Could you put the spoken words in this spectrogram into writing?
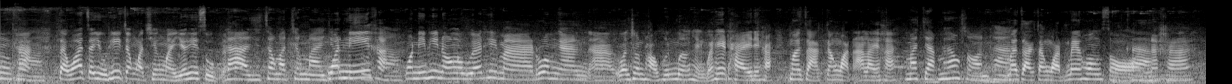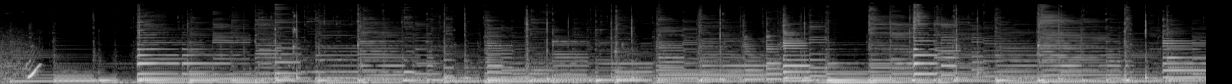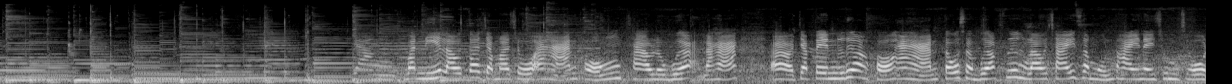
มค่ะ ค่ะ แต่ว่าจะอยู่ที่จังหวัดเชียงใหม่เยอะที่สุดนะคะค่ะอยู่จังหวัดเชียงใหม่เยอะวันนี้ที่สุดค่ะ วันนี้พี่น้องละเวะที่มาร่วมงานอ่าวันชนเผ่าพื้นเมืองแห่งประเทศไทยเนี่ยค่ะมาจากจังหวัดอะไรคะมาจากแม่ห้องสอนค่ะ มาจากจังหวัดแม่ฮ่องสอนค่ะ นะคะ วันนี้เราก็จะมาโชว์อาหารของชาวเลเวะนะคะเอ่อจะเป็นเรื่องของอาหารโต๊ะเสเบือกซึ่งเราใช้สมุนไพรในชุมชน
